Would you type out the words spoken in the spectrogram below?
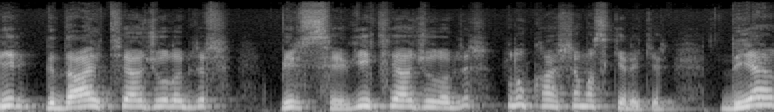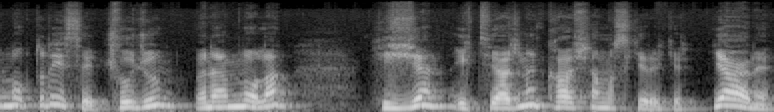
bir gıda ihtiyacı olabilir, bir sevgi ihtiyacı olabilir. Bunun karşılaması gerekir. Diğer noktada ise çocuğun önemli olan hijyen ihtiyacının karşılanması gerekir. Yani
